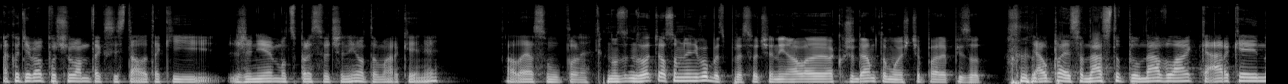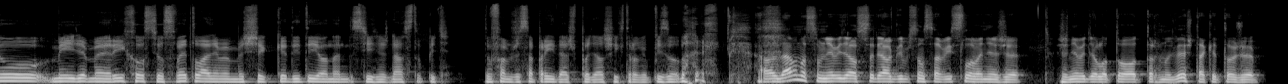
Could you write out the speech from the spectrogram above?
Ako teba počúvam, tak si stále taký, že nie je moc presvedčený o tom Arkane ale ja som úplne... No, no zatiaľ som není vôbec presvedčený, ale akože dám tomu ešte pár epizód. Ja úplne som nastúpil na vlak Arkénu, my ideme rýchlosťou svetla, neviem ešte, kedy ty on stihneš nastúpiť. Dúfam, že sa pridáš po ďalších troch epizódach. Ale dávno som nevidel seriál, kde by som sa vyslovene, že, že nevedelo to odtrhnúť. Vieš, takéto, že,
